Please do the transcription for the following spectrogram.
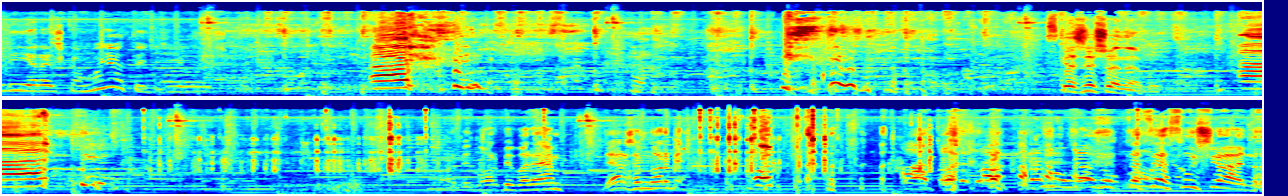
Лірочка, моя ты девочка. А... Скажи що-небудь. Норбі, Норбі берем. Держим Норбі. Оп! Та це случайно.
